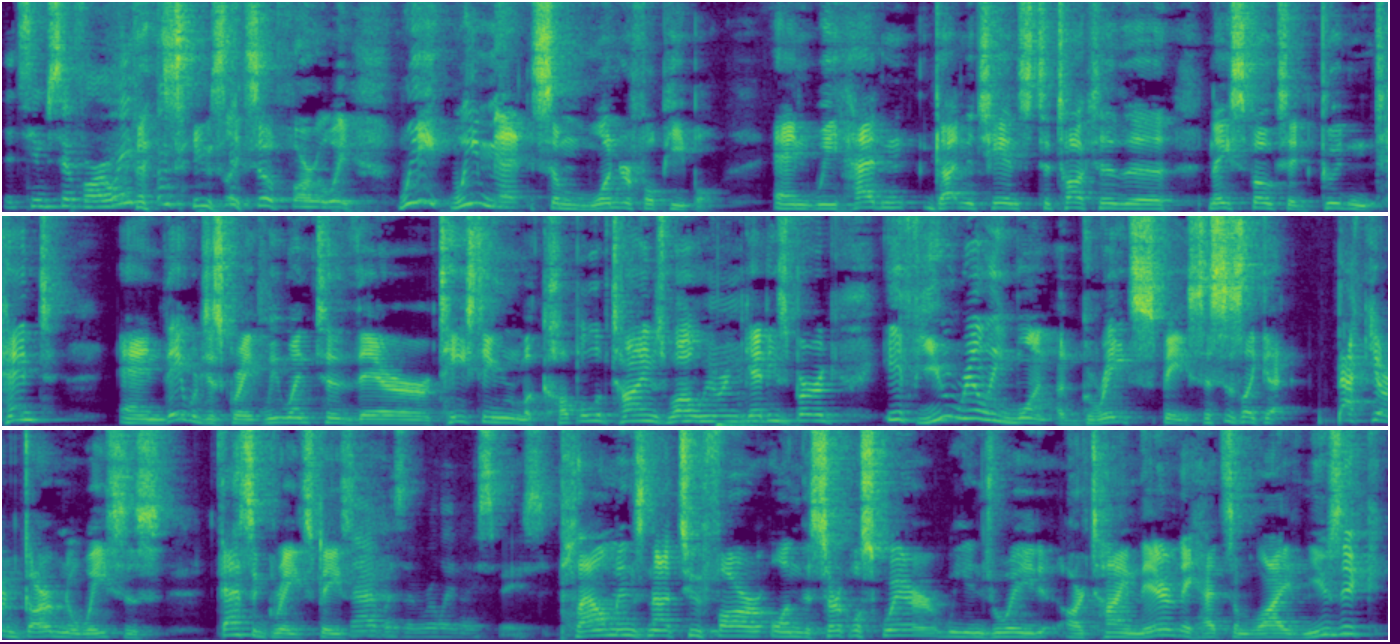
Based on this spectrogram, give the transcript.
It seems so far away it seems like so far away. We we met some wonderful people, and we hadn't gotten a chance to talk to the nice folks at Good Intent, and they were just great. We went to their tasting room a couple of times while we were in Gettysburg. If you really want a great space, this is like a backyard garden oasis. That's a great space. That was a really nice space. Plowman's not too far on the Circle Square. We enjoyed our time there. They had some live music.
